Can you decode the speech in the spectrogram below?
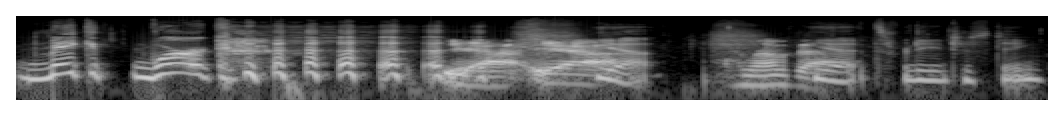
Make it work. yeah, yeah, yeah. I love that. Yeah, it's pretty interesting.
